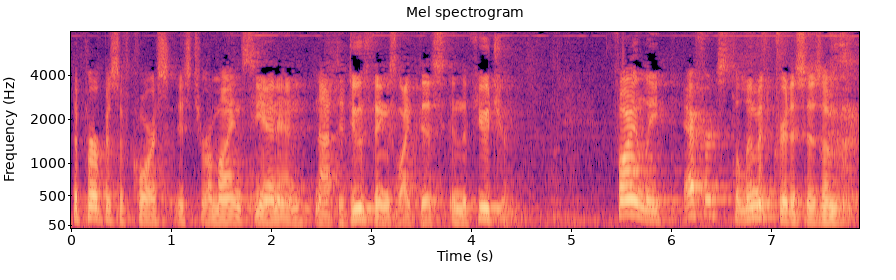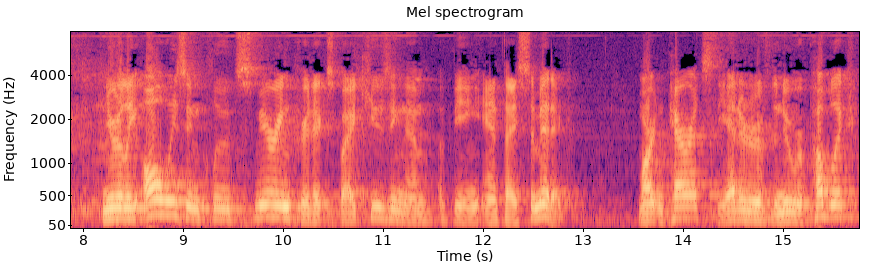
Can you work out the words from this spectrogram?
The purpose, of course, is to remind CNN not to do things like this in the future. Finally, efforts to limit criticism nearly always include smearing critics by accusing them of being anti Semitic. Martin Peretz, the editor of The New Republic,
